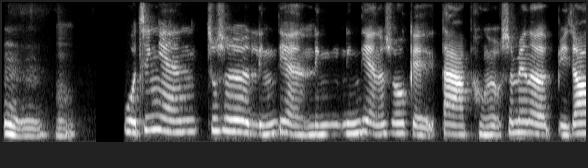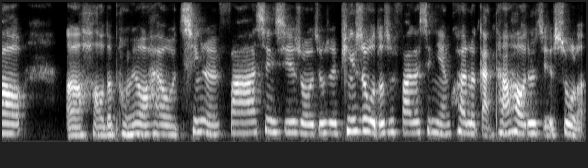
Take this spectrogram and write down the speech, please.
嗯嗯嗯。我今年就是零点零零点的时候，给大家朋友身边的比较呃好的朋友还有亲人发信息的时候，就是平时我都是发个新年快乐感叹号就结束了，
